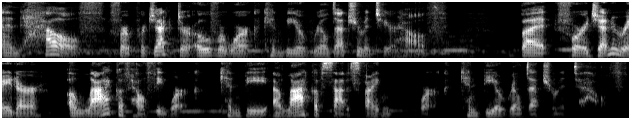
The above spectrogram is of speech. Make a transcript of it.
and health for a projector, overwork can be a real detriment to your health. But for a generator, a lack of healthy work can be a lack of satisfying work can be a real detriment to health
